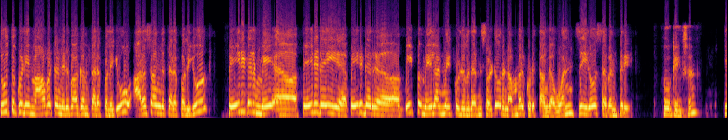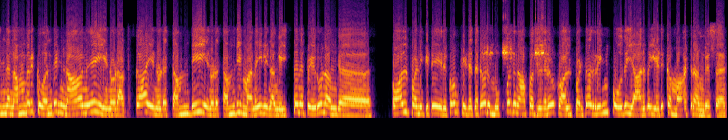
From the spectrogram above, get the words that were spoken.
தூத்துக்குடி மாவட்ட நிர்வாகம் தரப்புலயும், அரசாங்க தரப்புலயும் பேரிடர் மே பேரிடை பேரிடர் மீட்பு மேலாண்மை குழுவினர்னு சொல்லிட்டு ஒரு நம்பர் குடுத்தாங்க. 1073. ஓகேங்க சார். இந்த நம்பருக்கு வந்து நானு, என்னோட அக்கா, என்னோட தம்பி, என்னோட தம்பி மனைவி நாங்க இத்தன பேரும் நாங்க கால் பண்ணிக்கிட்டே இருக்கோம். கிட்டத்தட்ட ஒரு 30, 40 தடவ கால் பண்ணிட்டோம். ரிங் போகுது யாருமே எடுக்க மாட்றாங்க சார்.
